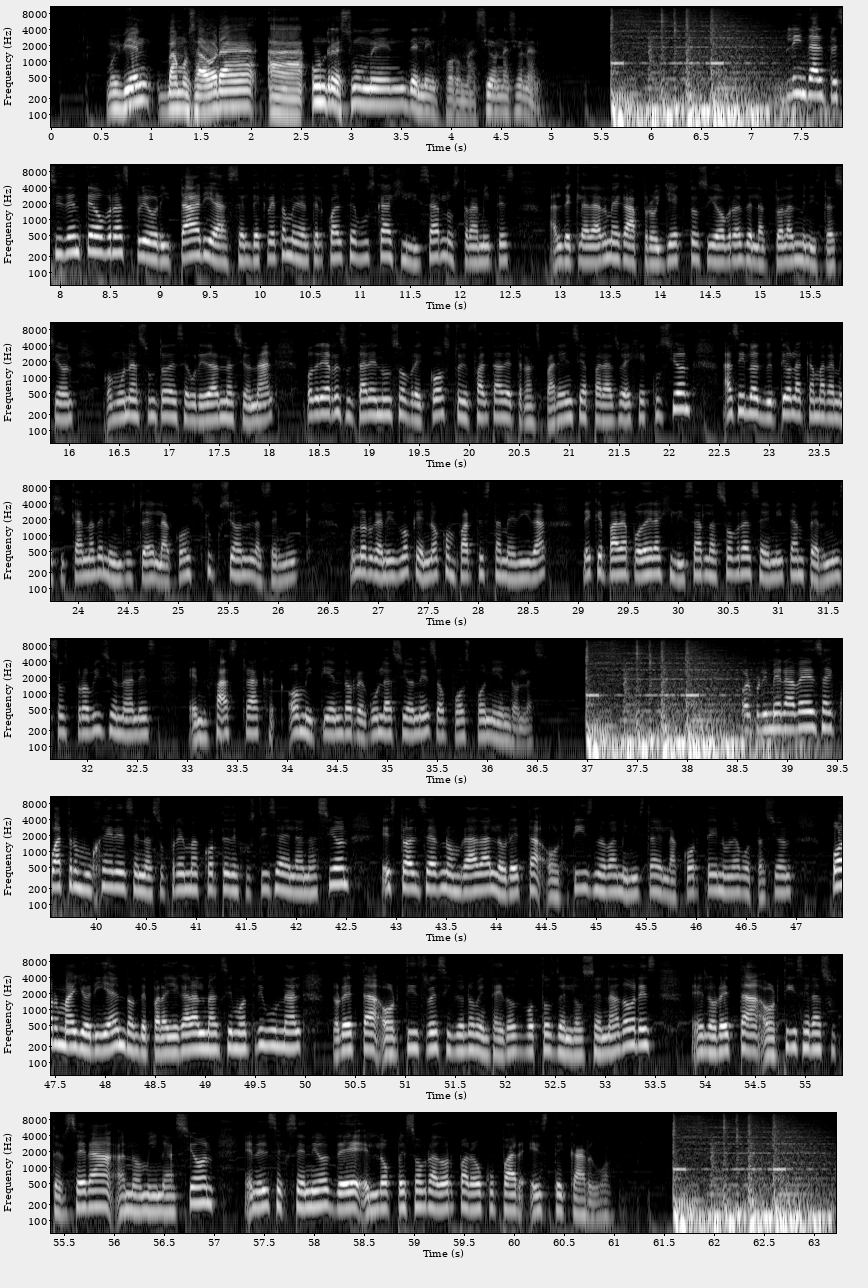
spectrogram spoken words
Muy bien, vamos ahora a un resumen de la información nacional. Blinda al presidente obras prioritarias, el decreto mediante el cual se busca agilizar los trámites al declarar megaproyectos y obras de la actual administración como un asunto de seguridad nacional podría resultar en un sobrecosto y falta de transparencia para su ejecución. Así lo advirtió la Cámara Mexicana de la Industria de la Construcción, la CEMIC, un organismo que no comparte esta medida de que para poder agilizar las obras se emitan permisos provisionales en fast track, omitiendo regulaciones o posponiéndolas. Por primera vez hay cuatro mujeres en la Suprema Corte de Justicia de la Nación, esto al ser nombrada Loreta Ortiz, nueva ministra de la Corte, en una votación por mayoría, en donde para llegar al máximo tribunal, Loreta Ortiz recibió 92 votos de los senadores. Eh, Loreta Ortiz era su tercera nominación en el sexenio de López Obrador para ocupar este cargo.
